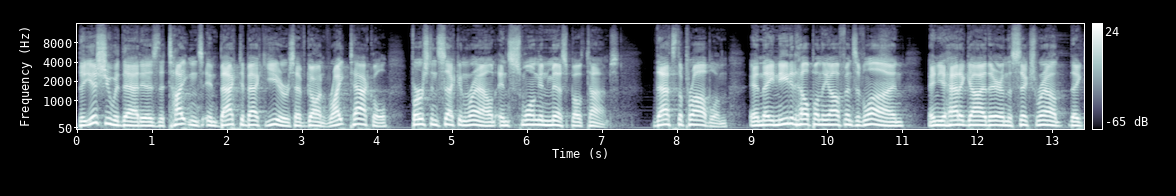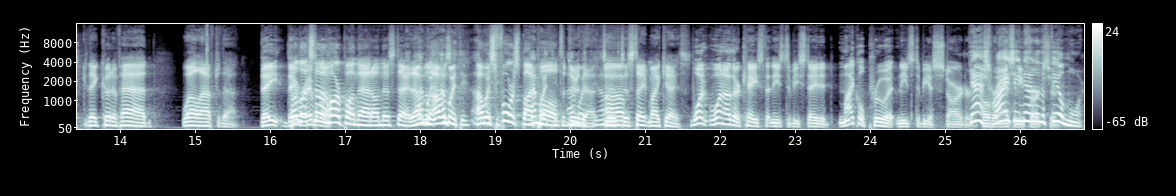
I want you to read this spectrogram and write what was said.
the issue with that is the Titans in back-to-back years have gone right tackle first and second round and swung and missed both times. That's the problem. And they needed help on the offensive line, and you had a guy there in the sixth round they they could have had well after that. They they But let's not to- harp on that on this day. That I'm was, with- I I'm was, with you. I'm I was you. forced by I'm Paul to do that to, I'm to state my case. One one other case that needs to be stated: MyCole Pruitt needs to be a starter. Yes, over why is he Anthony not on the field more?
